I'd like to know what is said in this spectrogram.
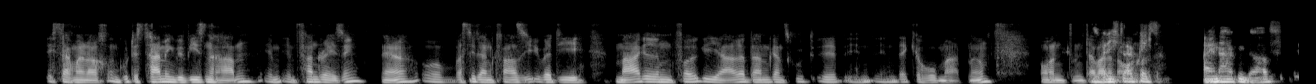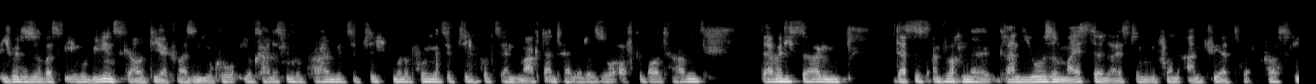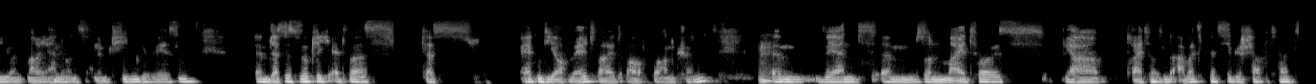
ich sage mal noch, ein gutes Timing bewiesen haben im, im Fundraising, ja, was sie dann quasi über die mageren Folgejahre dann ganz gut äh, hin, hinweggehoben hat. Ne? Und, und da also war wenn ich da kurz einhaken darf, ich würde sowas wie Immobilien Scout, die ja quasi ein Loko lokales Monopol mit 70, Monopol mit 70 Prozent Marktanteil oder so aufgebaut haben, da würde ich sagen, das ist einfach eine grandiose Meisterleistung von Arndt Kwiatkowski und Marianne und seinem Team gewesen. Ähm, das ist wirklich etwas, das hätten die auch weltweit aufbauen können. Mhm. Ähm, während ähm, so ein MyToys ja 3000 Arbeitsplätze geschafft hat,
